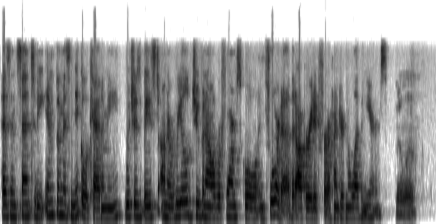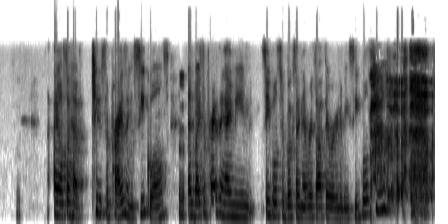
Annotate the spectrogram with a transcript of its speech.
has been sent to the infamous Nickel Academy, which is based on a real juvenile reform school in Florida that operated for 111 years. Oh, wow. I also have two surprising sequels. Mm. And by surprising, I mean sequels to books I never thought there were going to be sequels to.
